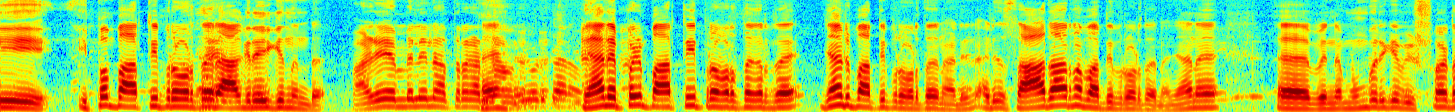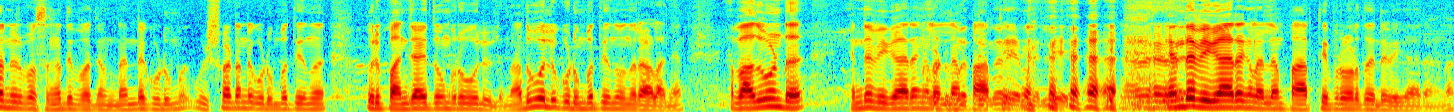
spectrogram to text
ഈ ഇപ്പം പാർട്ടി പ്രവർത്തകർ ആഗ്രഹിക്കുന്നുണ്ട്. പഴയ എം എൽ അത്ര ഞാൻ എപ്പോഴും പാർട്ടി പ്രവർത്തകരുടെ ഞാനൊരു പാർട്ടി പ്രവർത്തകനാണ്. ഒരു സാധാരണ പാർട്ടി പ്രവർത്തകനാണ്. ഞാൻ പിന്നെ മുമ്പൊരിക്കൽ വിശ്വാട്ടന്റെ ഒരു പ്രസംഗത്തിൽ പറഞ്ഞിട്ടുണ്ട്. എന്റെ കുടുംബ വിശ്വാട്ടന്റെ കുടുംബത്തിൽ നിന്ന് ഒരു പഞ്ചായത്ത് മെമ്പർ പോലും ഇല്ല. അതുപോലെ കുടുംബത്തിൽ നിന്ന് ഒരാളാണ് ഞാൻ. അപ്പോൾ അതുകൊണ്ട് എന്റെ വികാരങ്ങളെല്ലാം പാർട്ടി എന്റെ വികാരങ്ങളെല്ലാം പാർട്ടി പ്രവർത്തകന്റെ വികാരമാണ്.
